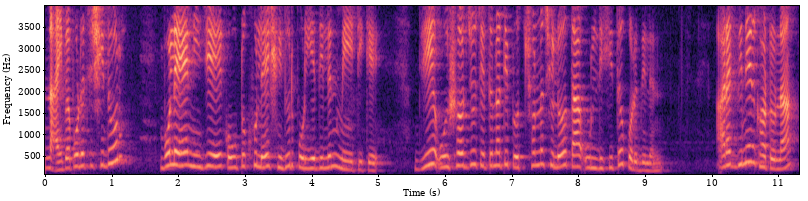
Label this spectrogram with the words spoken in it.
নাইবা পড়েছে সিঁদুর? বলে নিজে কৌটো খুলে সিঁদুর পরিয়ে দিলেন মেয়েটিকে। যে ঐশ্বর্য চেতনাটি প্রচ্ছন্ন ছিল তা উল্লিখিত করে দিলেন। আরেক দিনের ঘটনা,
